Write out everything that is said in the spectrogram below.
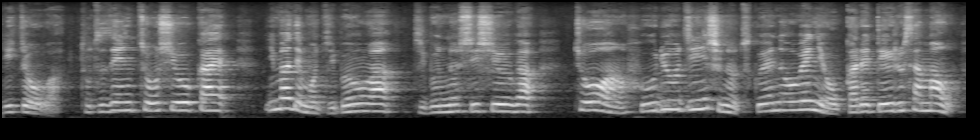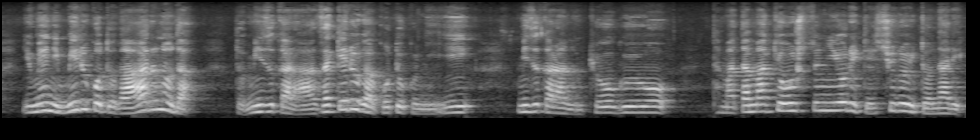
李長は突然調子を変え、今でも自分は自分の詩集が長安風流人種の机の上に置かれている様を夢に見ることがあるのだ、と自らあざけるがごとくに言い、自らの境遇をたまたま教室によりて種類となり、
